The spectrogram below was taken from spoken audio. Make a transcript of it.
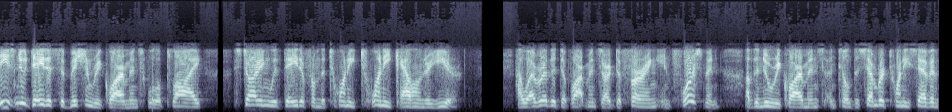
These new data submission requirements will apply starting with data from the 2020 calendar year. However, the departments are deferring enforcement of the new requirements until December 27,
